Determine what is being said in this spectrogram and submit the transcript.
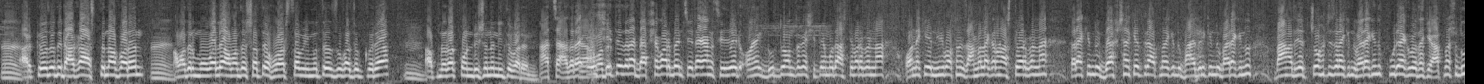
হ্যাঁ। আর কেউ যদি ঢাকা আসতে না পারেন। আমাদের মোবাইলে আমাদের সাথে হোয়াটসঅ্যাপ ইমোতে যোগাযোগ করে আপনারা কন্ডিশনে নিতে পারেন। আচ্ছা যারা আমাদের- শীতে যারা ব্যবসা করবেন চিটাগাং সিলেট অনেক দূর দূরান্ত থেকে শীতের মধ্যে আসতে পারবেন না। অনেকে নির্বাচনে ঝামেলা কারণে আসতে পারবেন না। তারা কিন্তু ব্যবসার ক্ষেত্রে আপনারা কিন্তু ভাইদের কিন্তু ভাইরা কিন্তু বাংলাদেশের চৌষট্টি জেলায় কিন্তু ভাইরা কিন্তু কুড়িয়া করে থাকে। আপনারা শুধু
